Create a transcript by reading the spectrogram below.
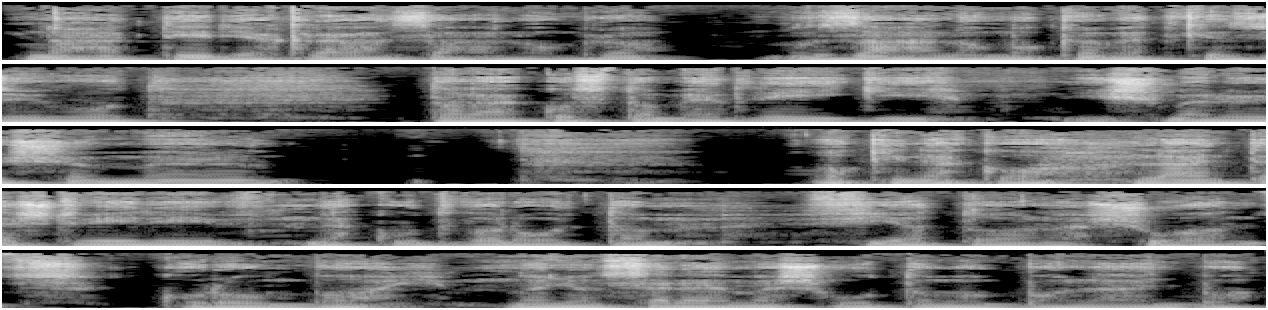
Na hát térjek rá az álomra. Az álom a következő volt. Találkoztam egy régi ismerősömmel, akinek a lánytestvérének udvaroltam fiatal, suhanc koromba. Nagyon szerelmes voltam abban a lányba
